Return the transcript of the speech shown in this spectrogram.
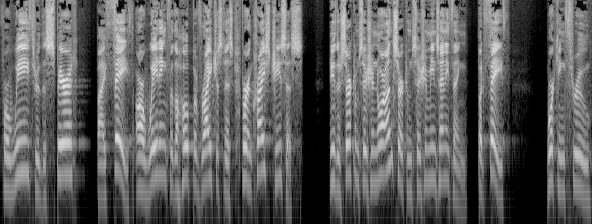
for we, through the Spirit, by faith, are waiting for the hope of righteousness. For in Christ Jesus, neither circumcision nor uncircumcision means anything, but faith working through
